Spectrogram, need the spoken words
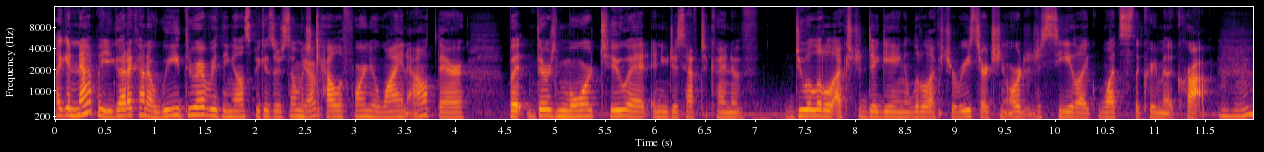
like in Napa, you got to kind of weed through everything else because there's so much Yep. California wine out there, but there's more to it, and you just have to kind of do a little extra digging, a little extra research in order to see like what's the cream of the crop. Mm-hmm.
